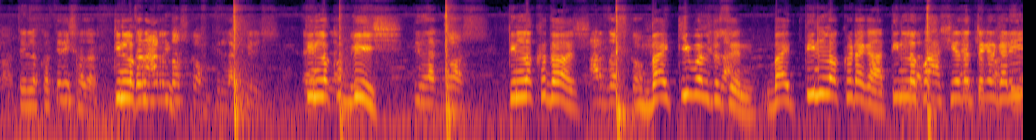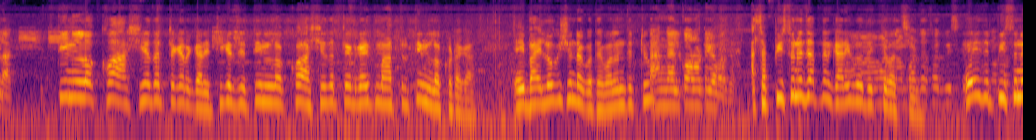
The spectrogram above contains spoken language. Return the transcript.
হ্যাঁ, তিন লক্ষ তিরিশ হাজার। তিন লক্ষ আরও দশ কম তিন লাখ তিরিশ। তিন লক্ষ বিশ। তিন লাখ দশ। তিন লক্ষ দশ। ভাই কি বলতেছেন? ভাই তিন লক্ষ টাকা তিন লক্ষ আশি হাজার টাকার গাড়ি। তিন লক্ষ আশি হাজার টাকার গাড়ি ঠিক আছে? তিন লক্ষ আশি হাজার টাকার গাড়ি মাত্র তিন লক্ষ টাকা। এই ভাই লোকেশনটা কোথায় বলেন তো একটু? আচ্ছা পিছনে যে আপনার গাড়িগুলো দেখতে পাচ্ছি। এই যে পিছনে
